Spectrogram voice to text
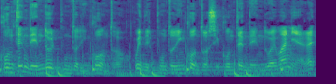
contendendo il punto d'incontro. Quindi il punto d'incontro si contende in due maniere,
